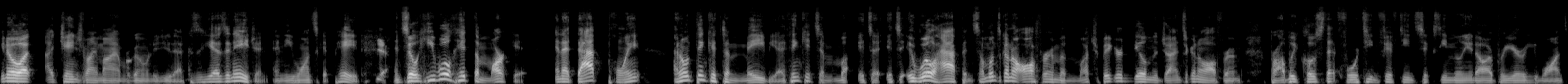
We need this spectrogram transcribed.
"You know what? I changed my mind. We're going to do that," because he has an agent and he wants to get paid. Yeah. And so he will hit the market. And at that point, I don't think it's a maybe. I think it's a it's a it's it will happen. Someone's going to offer him a much bigger deal than the Giants are going to offer him, probably close to that 14, 15, 16 million dollar per year he wants.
